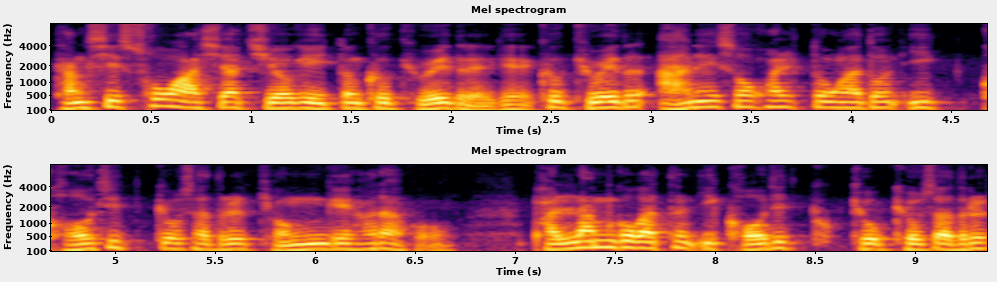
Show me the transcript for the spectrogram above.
당시 소아시아 지역에 있던 그 교회들에게 그 교회들 안에서 활동하던 이 거짓 교사들을 경계하라고 발람과 같은 이 거짓 교, 교사들을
